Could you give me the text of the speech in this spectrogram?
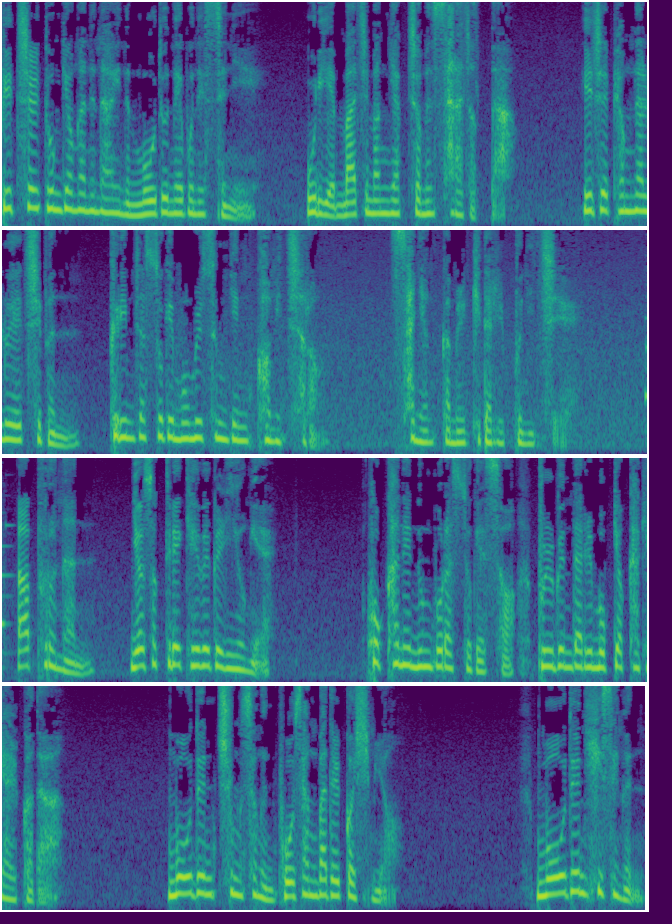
빛을 동경하는 아이는 모두 내보냈으니 우리의 마지막 약점은 사라졌다. 이제 벽난로의 집은 그림자 속에 몸을 숨긴 거미처럼 사냥감을 기다릴 뿐이지. 앞으로 난 녀석들의 계획을 이용해 혹한의 눈보라 속에서 붉은 달을 목격하게 할 거다. 모든 충성은 보상받을 것이며 모든 희생은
